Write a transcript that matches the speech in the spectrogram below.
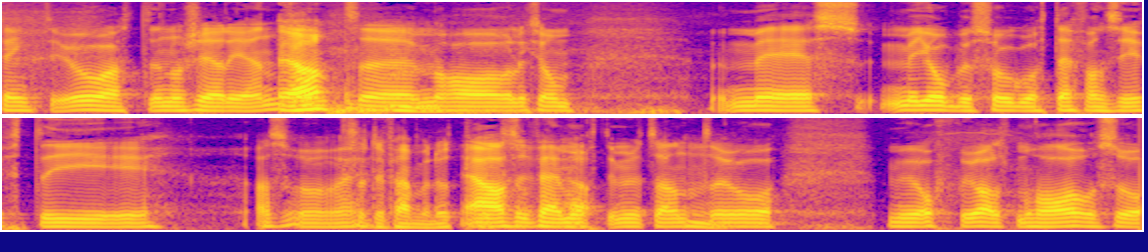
Tenkte jo at nå skjer det igjen. Ja. Eh, Vi har liksom vi, vi jobber så godt defensivt i Altså 75 minutter. Ja, liksom. 75-80 minutter. Sant? Og vi ofrer jo alt vi har, og så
